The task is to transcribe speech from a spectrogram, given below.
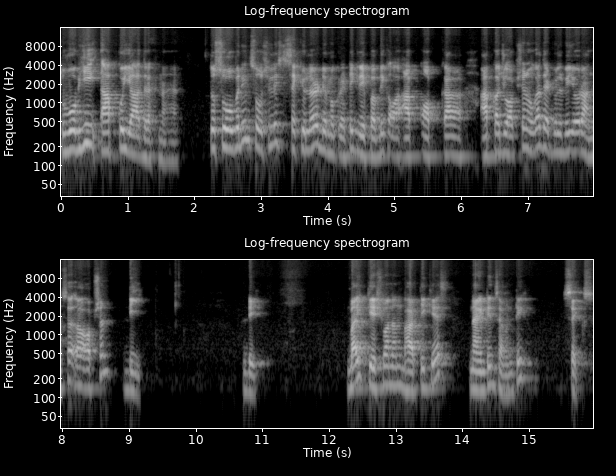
तो वो भी आपको याद रखना है। तो sovereign socialist secular democratic republic आप, आपका आपका जो ऑप्शन होगा that will be your answer option D D by Kesavananda Bharati case 1976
